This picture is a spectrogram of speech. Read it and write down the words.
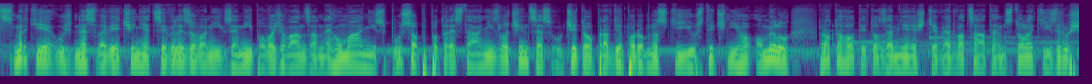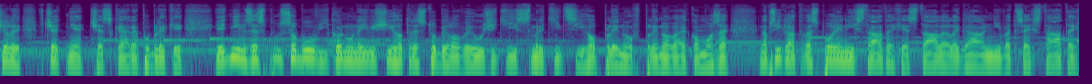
smrti je už dnes ve většině civilizovaných zemí považován za nehumánní způsob potrestání zločince s určitou pravděpodobností justičního omylu. Proto ho tyto země ještě ve 20. století zrušily, včetně České republiky. Jedním ze způsobů výkonu nejvyššího trestu bylo využití smrtícího plynu v plynové komoře. Například ve Spojených státech je stále legální ve třech státech.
